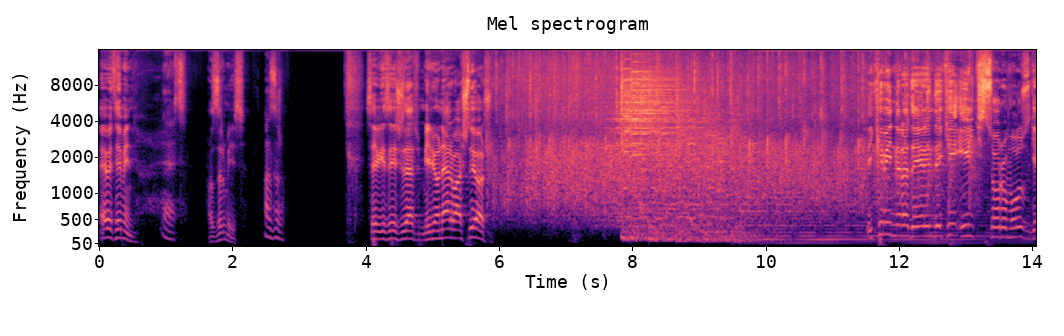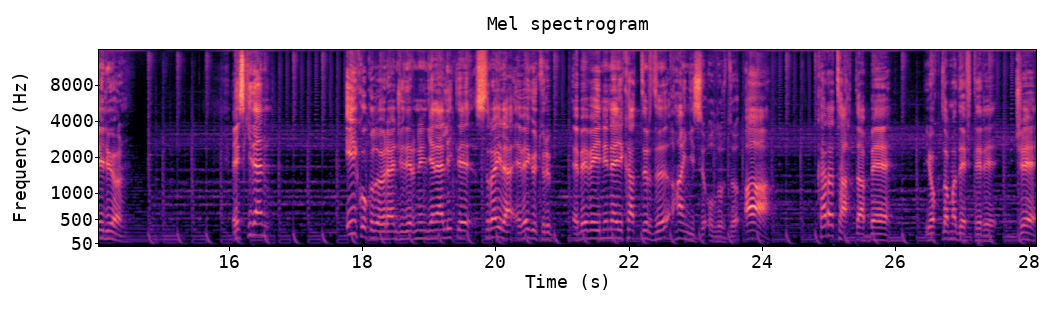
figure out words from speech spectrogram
Evet Emin, Evet. hazır mıyız? Hazırım. Sevgili seyirciler, Milyoner başlıyor. ...2000 lira değerindeki ilk sorumuz geliyor. Eskiden ilkokul öğrencilerinin genellikle sırayla eve götürüp ebeveynine yıkattırdığı hangisi olurdu? A. Kara tahta B. Yoklama defteri C.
